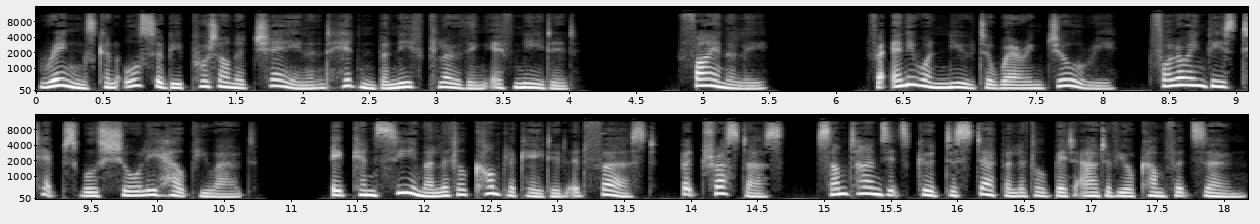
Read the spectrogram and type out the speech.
Rings can also be put on a chain and hidden beneath clothing if needed. Finally, for anyone new to wearing jewelry, following these tips will surely help you out. It can seem a little complicated at first, but trust us, sometimes it's good to step a little bit out of your comfort zone.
